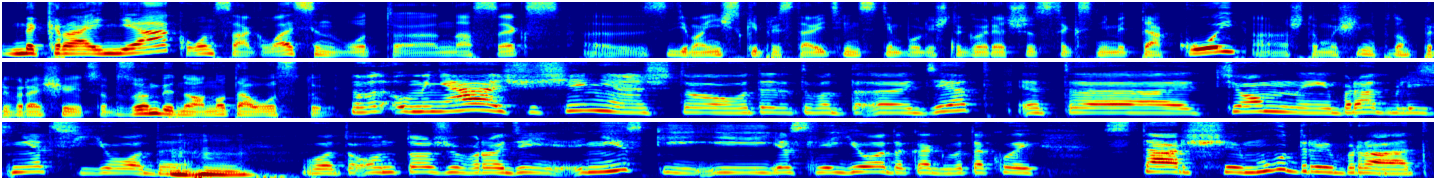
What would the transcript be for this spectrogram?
На крайняк он согласен вот э, на секс э, с демонической представительницей, тем более, что говорят, что секс с ними такой, э, что мужчины потом превращаются в зомби, но оно того стоит. Ну вот у меня ощущение, что вот этот вот э, дед — это темный брат-близнец Йода. Мгм. Вот, он тоже вроде низкий, и если Йода как бы такой старший, мудрый брат,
